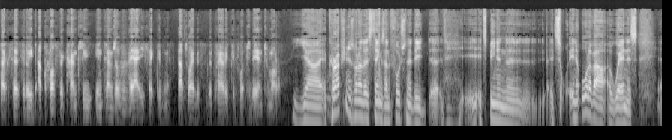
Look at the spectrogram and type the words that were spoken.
success rate across the country in terms of their effectiveness. That's why this is the priority for today and tomorrow. Yeah, corruption is one of those things. Unfortunately, uh, it's been in the, it's in all of our awareness. Uh,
